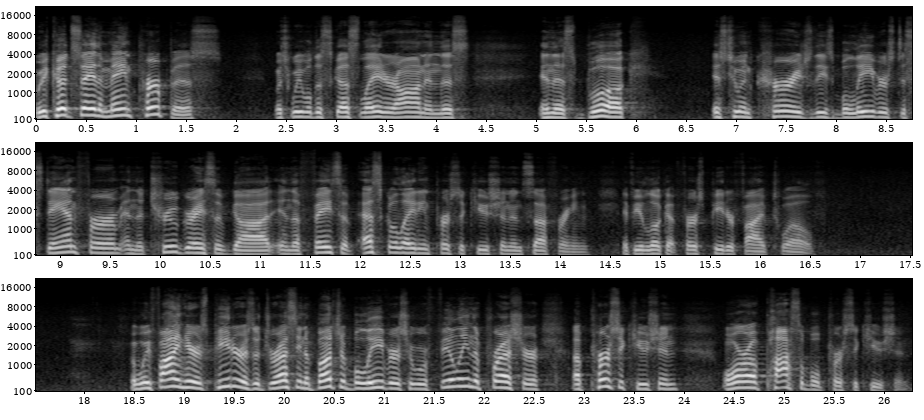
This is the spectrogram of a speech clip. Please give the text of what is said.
We could say the main purpose, which we will discuss later on in this, in this book, is to encourage these believers to stand firm in the true grace of God in the face of escalating persecution and suffering. If you look at 1 Peter 5:12. What we find here is Peter is addressing a bunch of believers who were feeling the pressure of persecution or of possible persecution.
